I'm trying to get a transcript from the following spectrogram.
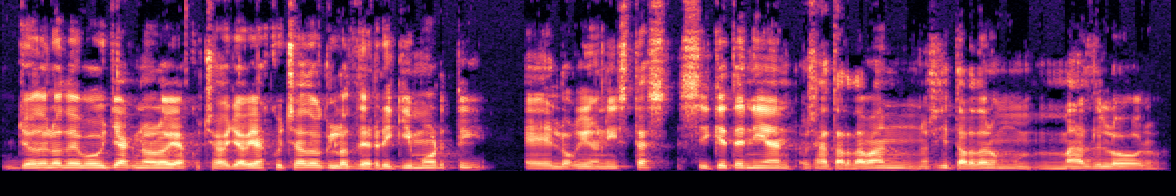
Yo de lo de Bojack no lo había escuchado. Yo había escuchado que los de Ricky Morty, eh, los guionistas, sí que tenían, o sea, tardaban, no sé si tardaron más de lo,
